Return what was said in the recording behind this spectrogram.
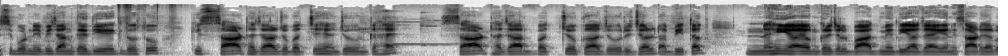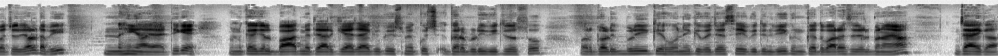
सी बोर्ड ने भी जानकारी दी है कि दोस्तों, कि साठ हज़ार जो बच्चे हैं, जो उनका है, साठ हज़ार बच्चों का जो रिज़ल्ट अभी तक नहीं आया, उनका रिज़ल्ट बाद में दिया जाएगा। यानी साठ हज़ार बच्चों का रिज़ल्ट अभी नहीं आया है, ठीक है? उनका रिज़ल्ट बाद में तैयार किया जाएगा, क्योंकि इसमें कुछ गड़बड़ी हुई थी दोस्तों, और गड़बड़ी के होने की वजह से विद इन वीक उनका दोबारा से रिज़ल्ट बनाया जाएगा।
